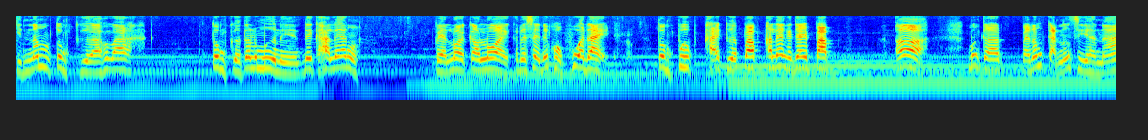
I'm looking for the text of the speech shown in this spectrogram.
กินน้ำต้มเกลือเพราะว่าต้มเกลือแต่ละมือนี่ได้ค่าแรงแปดร้อยเก้าร้อยก็ได้ใช้ในครอบครัวได้ ต้มปึ๊บขายเกลือปั๊บค่าแรงก็ได้ปั๊บเออ มันก็ไปน้ำกันทั้งสี่หันนะ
